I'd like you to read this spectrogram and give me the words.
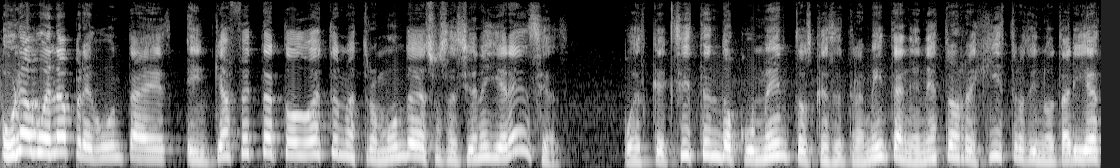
Una buena pregunta es, ¿en qué afecta todo esto en nuestro mundo de sucesiones y herencias? Pues que existen documentos que se tramitan en estos registros y notarías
